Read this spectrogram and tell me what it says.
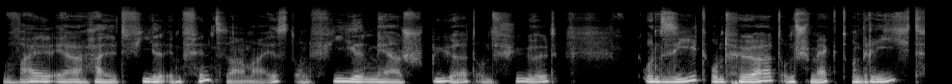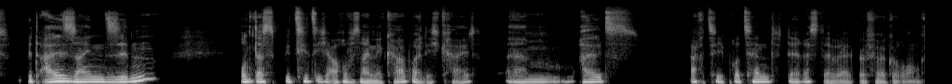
weil er halt viel empfindsamer ist und viel mehr spürt und fühlt und sieht und hört und schmeckt und riecht mit all seinen Sinnen. Und das bezieht sich auch auf seine Körperlichkeit ähm, als 80 Prozent der Rest der Weltbevölkerung.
